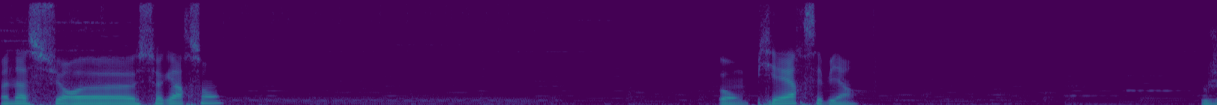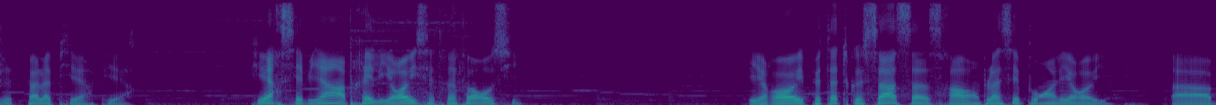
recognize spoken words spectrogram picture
Menace sur euh, ce garçon. Bon, Pierre, c'est bien. Vous jette pas la pierre, Pierre. Pierre, c'est bien. Après, Leroy, c'est très fort aussi. Leroy, peut-être que ça, ça sera remplacé pour un Leroy. Ça n'a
